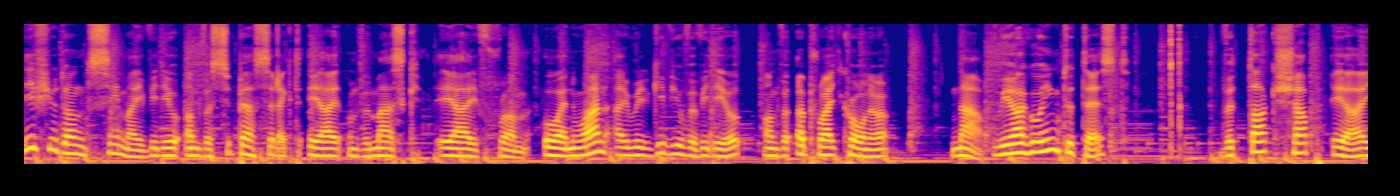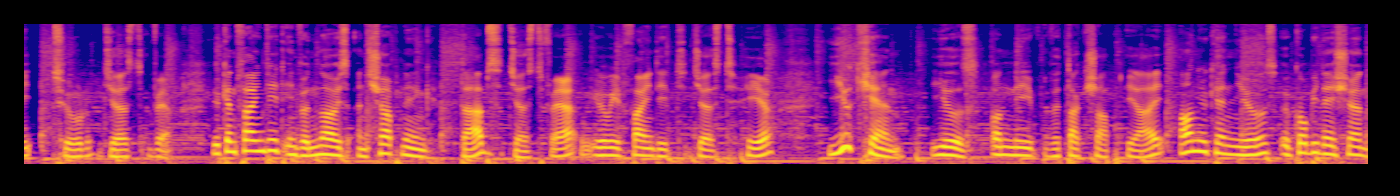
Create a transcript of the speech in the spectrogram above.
If you don't see my video on the Super Select AI on the mask AI from ON1, I will give you the video on the upright corner now. We are going to test the Tack Sharp AI tool just there. You can find it in the noise and sharpening tabs just there. You will find it just here. You can use only the Tack Sharp AI and you can use a combination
